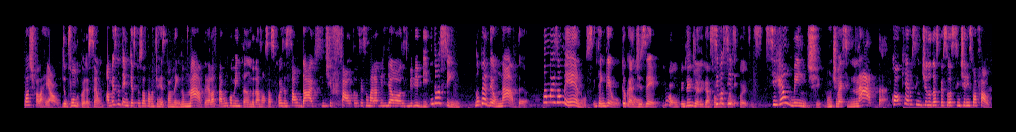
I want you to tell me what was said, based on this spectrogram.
Posso te falar real? Do fundo do coração? Ao mesmo tempo que as pessoas estavam te respondendo nada, elas estavam comentando das nossas coisas, saudade, senti falta, vocês são maravilhosos, bibibi. Então, assim, não perdeu nada? Mas mais ou menos, entendeu o que eu quero Não. dizer? Não, não entendi a ligação Se das você- duas coisas. Se realmente não tivesse nada, qual que era o sentido das pessoas sentirem sua falta?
